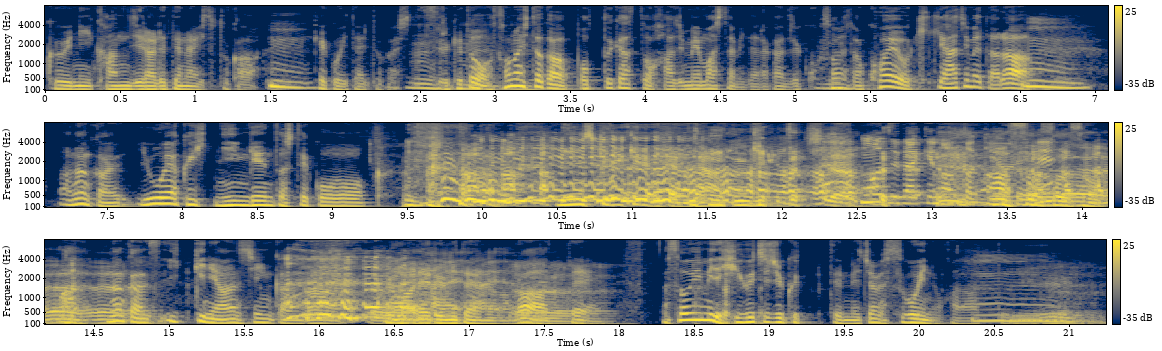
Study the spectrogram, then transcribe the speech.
くに感じられてない人とかうん。結構いたりとかするけど、うん。その人がポッドキャストを始めましたみたいな感じでその人の声を聞き始めたら、うん。あなんかようやく人間としてこう 認識できるみたいな。文字だけの時あそうそう。そう。あなんか一気に安心感が生まれるみたいなのがあってそういう意味で樋口塾ってめちゃめちゃすごいのかなっていう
